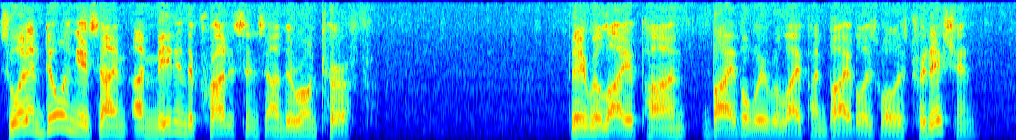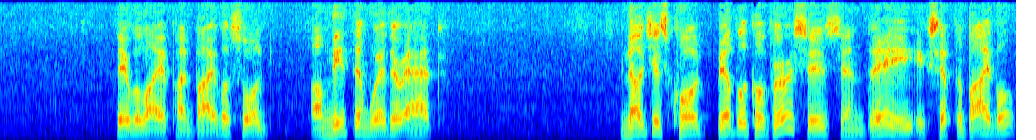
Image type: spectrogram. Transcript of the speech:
So what I'm doing is I'm, I'm meeting the Protestants on their own turf. They rely upon Bible, we rely upon Bible as well as tradition. They rely upon Bible, so I'll, I'll meet them where they're at. And I'll just quote biblical verses and they accept the Bible.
